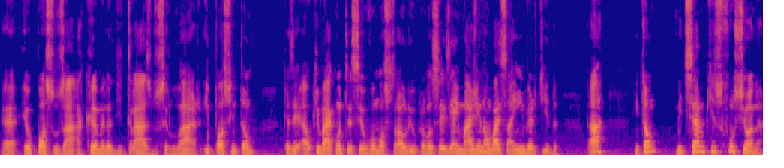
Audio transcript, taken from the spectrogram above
é, eu posso usar a câmera de trás do celular e posso então, quer dizer, o que vai acontecer? Eu vou mostrar o livro para vocês e a imagem não vai sair invertida, tá? Então, me disseram que isso funciona.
